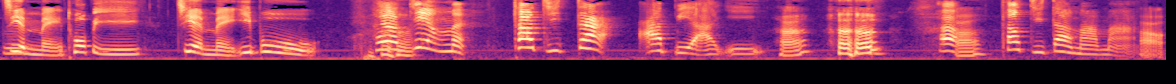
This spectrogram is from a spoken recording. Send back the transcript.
健美托比，健美伊布，还有健美超级大阿比阿姨 啊，哈哈，啊超级大妈妈。好，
